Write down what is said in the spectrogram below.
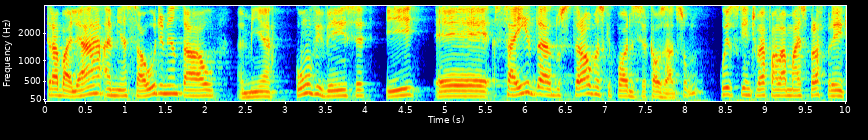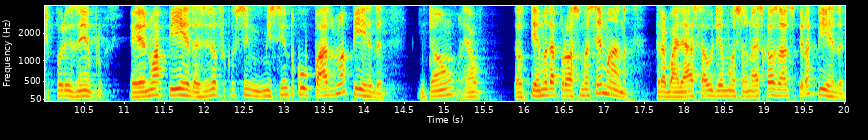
trabalhar a minha saúde mental, a minha convivência e é, sair da, dos traumas que podem ser causados. São coisas que a gente vai falar mais para frente. Por exemplo, é, numa perda, às vezes eu fico, assim, me sinto culpado numa perda. Então, é o, é o tema da próxima semana: trabalhar a saúde emocionais causadas pela perda.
